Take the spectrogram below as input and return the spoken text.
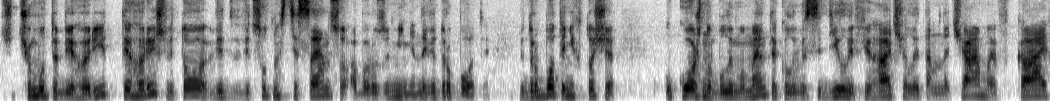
чому тобі горіть? Ти гориш від того від відсутності сенсу або розуміння, не від роботи. Від роботи ніхто ще у кожного були моменти, коли ви сиділи, фігачили там ночами в кайф,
